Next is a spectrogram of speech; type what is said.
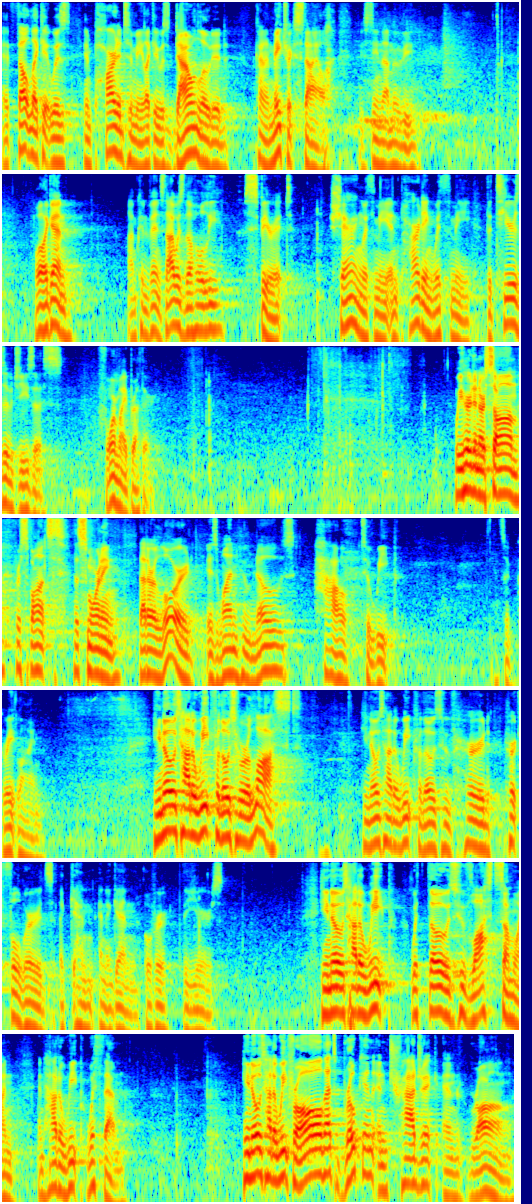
It felt like it was imparted to me, like it was downloaded, kind of Matrix style. You've seen that movie. Well, again, I'm convinced that was the Holy Spirit sharing with me, imparting with me the tears of Jesus for my brother. We heard in our psalm response this morning that our Lord is one who knows how to weep. It's a great line. He knows how to weep for those who are lost. He knows how to weep for those who've heard hurtful words again and again over the years. He knows how to weep with those who've lost someone and how to weep with them. He knows how to weep for all that's broken and tragic and wrong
